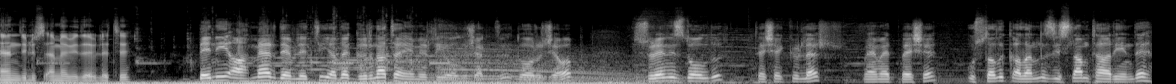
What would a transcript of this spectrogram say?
Endülüs Emevi Devleti. Beni Ahmer Devleti ya da Gırnata Emirliği olacaktı doğru cevap. Süreniz doldu. Teşekkürler Mehmet Beşe. Ustalık alanınız İslam tarihinde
